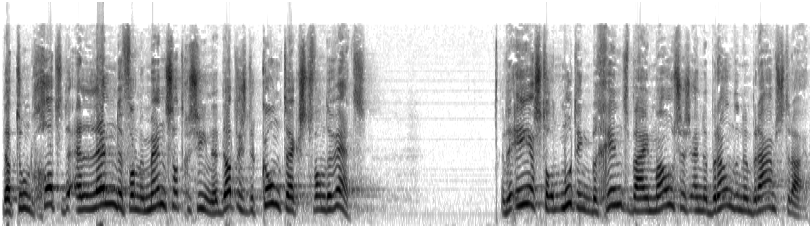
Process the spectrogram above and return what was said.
Dat toen God de ellende van de mens had gezien, dat is de context van de wet. De eerste ontmoeting begint bij Mozes en de brandende braamstruik.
